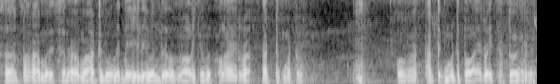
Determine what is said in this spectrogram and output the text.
ச பராமரிச்சுனா மாட்டுக்கு வந்து டெய்லி வந்து ஒரு நாளைக்கு வந்து தொள்ளாயிரம் ரூபாய் தட்டுக்கு மட்டும். ஒரு நாள் தட்டுக்கு மட்டும் தொள்ளாயிரம் ரூபாய்க்கு தட்டு வாங்குறேங்க.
